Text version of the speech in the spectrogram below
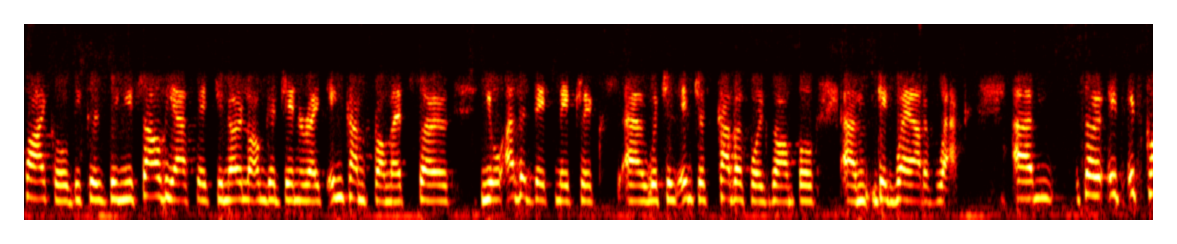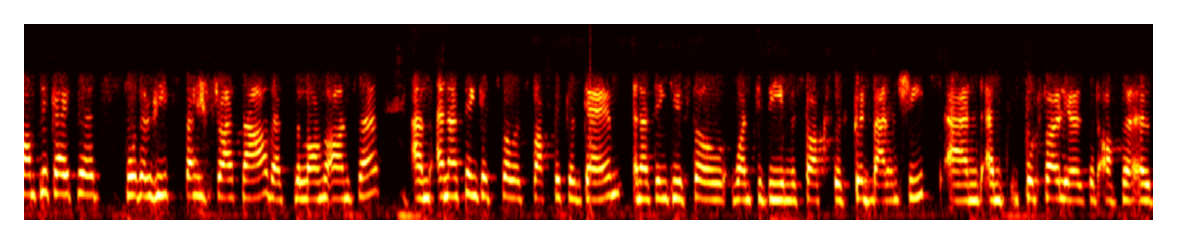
cycle because when you sell the asset, you no longer generate income from it. So your other debt metrics, uh, which is interest cover, for example, um, get way out of whack. Um, so it, it's complicated for the REIT space right now. That's the long answer. Um, and I think it's still a stock picker's game. And I think you still want to be in the stocks with good balance sheets and, and portfolios that offer a,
